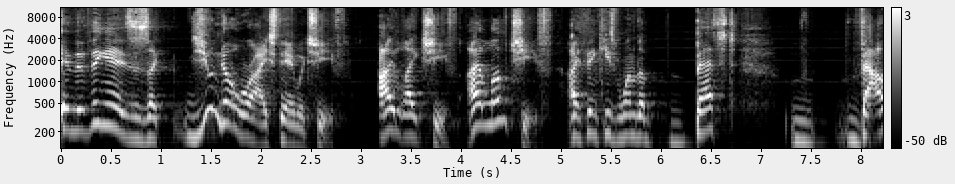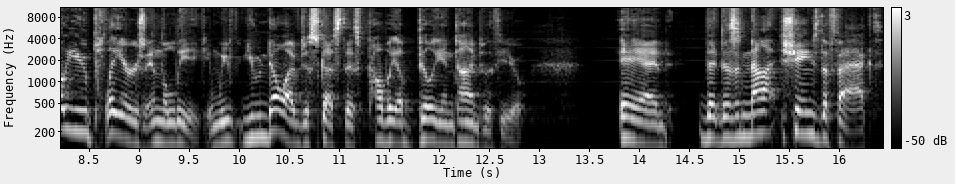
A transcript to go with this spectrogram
And the thing is, is like you know where I stand with Chief. I like Chief. I love Chief. I think he's one of the best value players in the league, and we've you know I've discussed this probably a billion times with you. And that does not change the fact,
